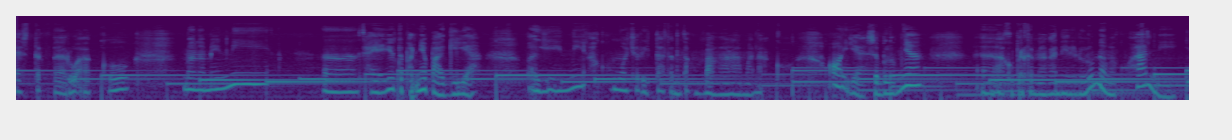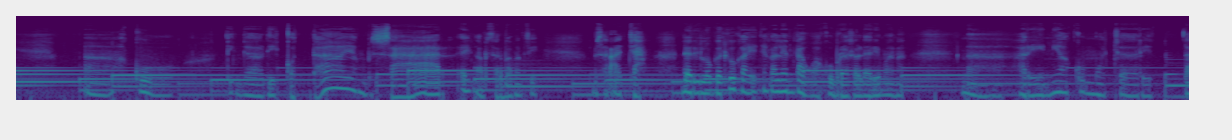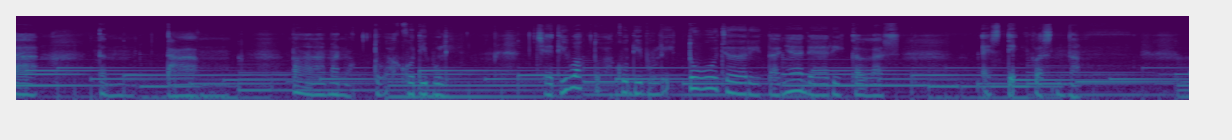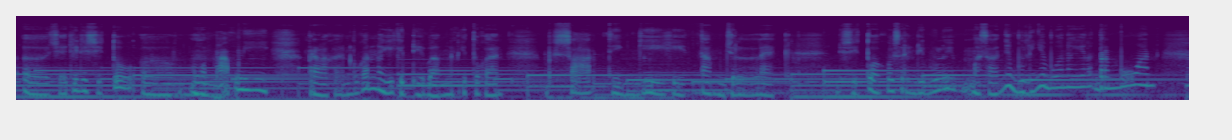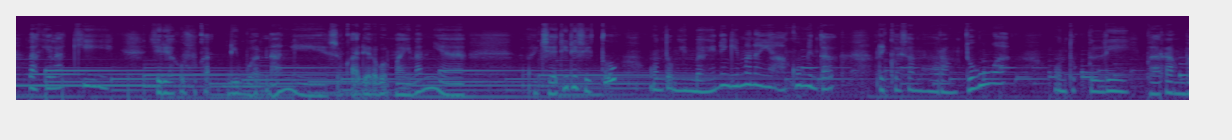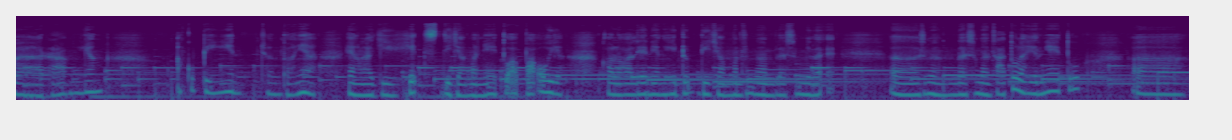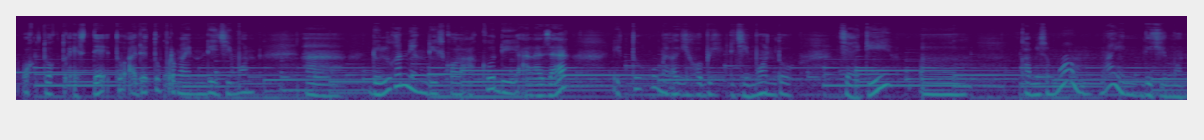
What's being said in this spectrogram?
podcast terbaru aku malam ini uh, kayaknya tepatnya pagi ya. Pagi ini aku mau cerita tentang pengalaman aku. Oh iya sebelumnya uh, aku perkenalkan diri dulu namaku Hani. Uh, aku tinggal di kota yang besar. Eh nggak besar banget sih. Besar aja dari logatku kayaknya kalian tahu aku berasal dari mana. Nah Hari ini aku mau cerita dibully. Jadi waktu aku dibully itu ceritanya dari kelas SD kelas 6. Uh, eh, jadi di situ uh, mohon maaf nih perawakanku kan lagi gede banget gitu kan. Besar tinggi hitam jelek. Di situ aku sering dibully. Masalahnya bulinya bukan lagi perempuan. Laki-laki. Jadi aku suka dibuat nangis suka direbut mainannya. Jadi di situ untuk ngimbanginnya gimana ya? Aku minta request sama orang tua untuk beli barang-barang yang aku pingin. Contohnya yang lagi hits di zamannya itu apa? Oh ya kalau kalian yang hidup di zaman 1999 1991 lahirnya itu uh, waktu-waktu SD itu ada tuh permainan Digimon. Nah dulu kan yang di sekolah aku di Al Azhar itu lagi hobi Digimon tuh. Jadi uh, kami semua main Digimon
